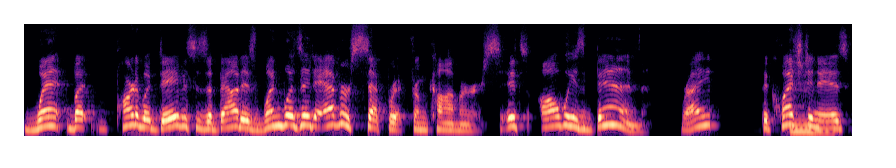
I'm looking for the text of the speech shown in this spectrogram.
when but part of what Davis is about is when was it ever separate from commerce? It's always been, right? The question mm. is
